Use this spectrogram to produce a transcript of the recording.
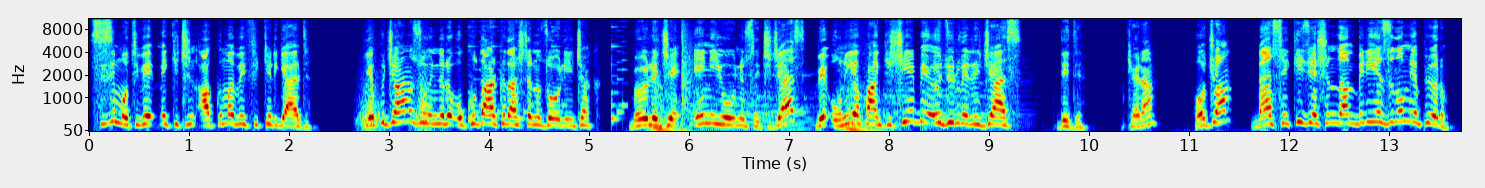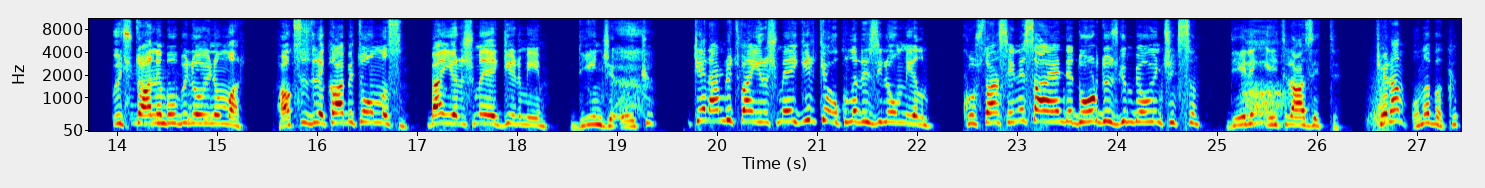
sizi motive etmek için aklıma bir fikir geldi. Yapacağınız oyunları okulda arkadaşlarınız oynayacak. Böylece en iyi oyunu seçeceğiz ve onu yapan kişiye bir ödül vereceğiz, dedi. Kerem, hocam ben 8 yaşından beri yazılım yapıyorum. 3 tane mobil oyunum var. Haksız rekabet olmasın. Ben yarışmaya girmeyeyim. Deyince Öykü, Kerem lütfen yarışmaya gir ki okula rezil olmayalım. Kurstan senin sayende doğru düzgün bir oyun çıksın. Diyerek itiraz etti. Kerem ona bakıp,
